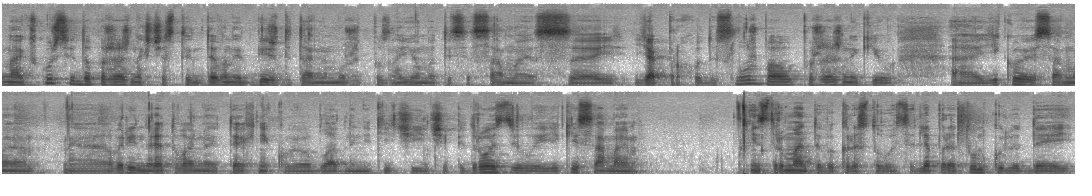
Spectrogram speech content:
на екскурсії до пожежних частин, де вони більш детально можуть познайомитися саме з як проходить служба у пожежників, е, якою саме е, аварійно-рятувальною технікою обладнані ті чи інші підрозділи, які саме. Інструменти використовуються для порятунку людей,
